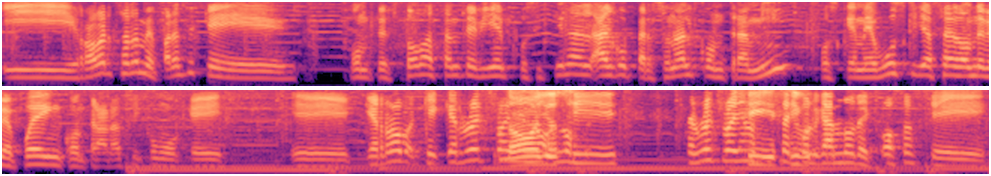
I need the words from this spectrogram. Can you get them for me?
Y Robert Sala me parece que contestó bastante bien. Pues si tiene algo personal contra mí, pues que me busque, ya sé dónde me puede encontrar. Así como que, eh, que, que, Rex Ryan. No, yo sí. Rex Ryan se está colgando de cosas que,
